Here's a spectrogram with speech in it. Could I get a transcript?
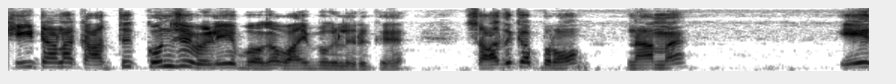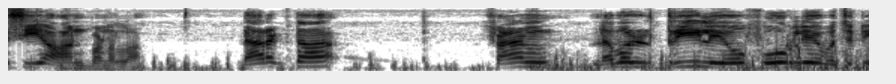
ஹீட்டான காற்று கொஞ்சம் வெளியே போக வாய்ப்புகள் இருக்குது ஸோ அதுக்கப்புறம் நாம் ஏசியை ஆன் பண்ணலாம். டைரெக்டாக ஃபேன் லெவல் த்ரீலேயோ ஃபோர்லேயோ வச்சுட்டு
